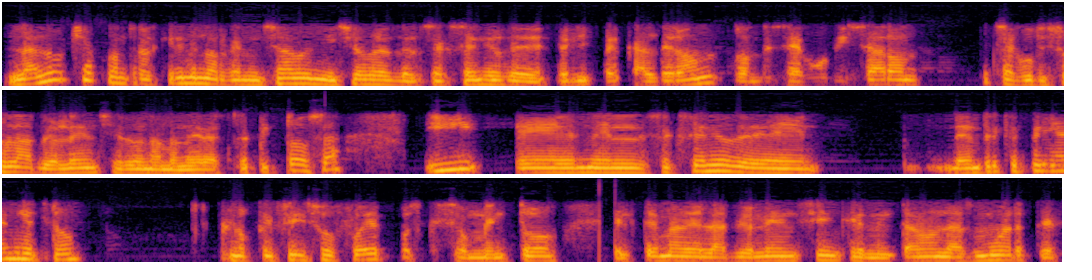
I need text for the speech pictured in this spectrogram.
La lucha contra el crimen organizado inició desde el sexenio de Felipe Calderón, donde se agudizaron se agudizó la violencia de una manera estrepitosa y en el sexenio de, de Enrique Peña Nieto lo que se hizo fue pues que se aumentó el tema de la violencia, incrementaron las muertes.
